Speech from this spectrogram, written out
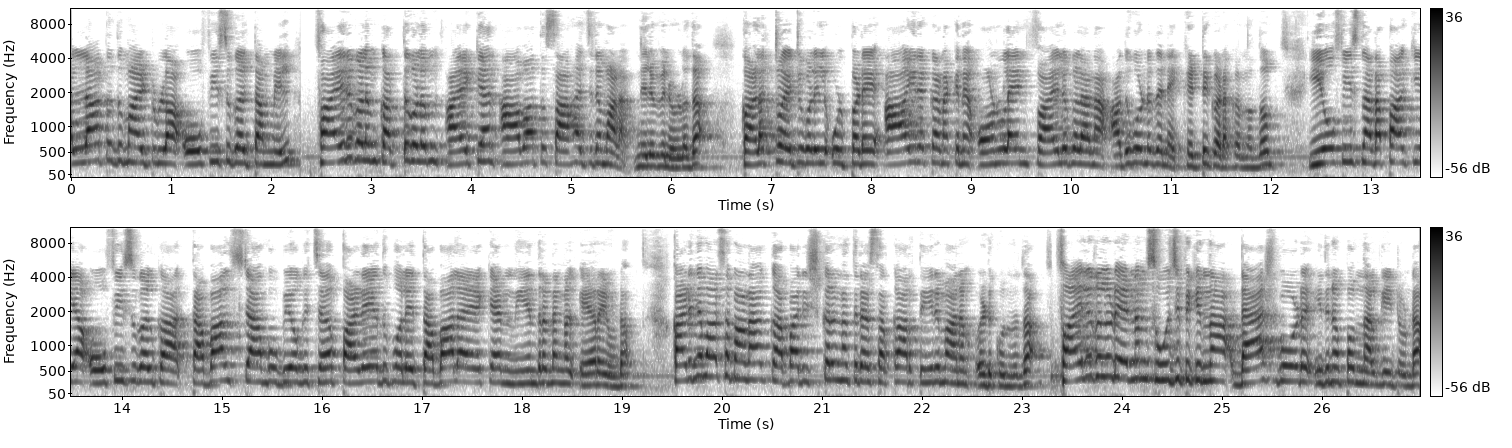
അല്ലാത്തതുമായിട്ടുള്ള ഓഫീസുകൾ തമ്മിൽ ഫയലുകളും കത്തുകളും അയക്കാൻ ആവാത്ത സാഹചര്യമാണ് നിലവിലുള്ളത്. കളക്ടറേറ്റുകളിൽ ഉൾപ്പെടെ ആയിരക്കണക്കിന് ഓൺലൈൻ ഫയലുകളാണ് അതുകൊണ്ട് തന്നെ കെട്ടിക്കിടക്കുന്നത്. ഈ ഓഫീസ് നടപ്പാക്കിയ ഓഫീസുകൾക്ക് തപാൽ സ്റ്റാമ്പ് ഉപയോഗിച്ച് പഴയതുപോലെ തപാൽ അയക്കാൻ നിയന്ത്രണങ്ങൾ ഏറെയുണ്ട്. കഴിഞ്ഞ മാസമാണ് പരിഷ്കരണത്തിന് സർക്കാർ തീരുമാനം എടുക്കുന്നത്. ഫയലുകളുടെ എണ്ണം സൂചിപ്പിക്കുന്ന ഡാഷ്ബോർഡ് ഇതിനൊപ്പം നൽകിയിട്ടുണ്ട്.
